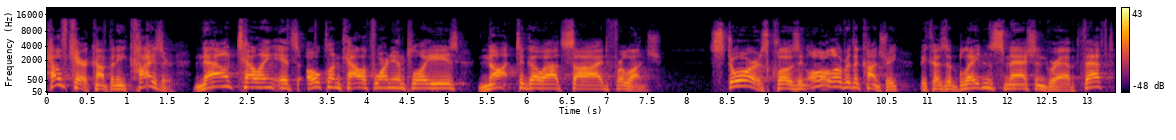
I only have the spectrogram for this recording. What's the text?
Healthcare company Kaiser now telling its Oakland, California employees not to go outside for lunch. Stores closing all over the country because of blatant smash and grab. Theft,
